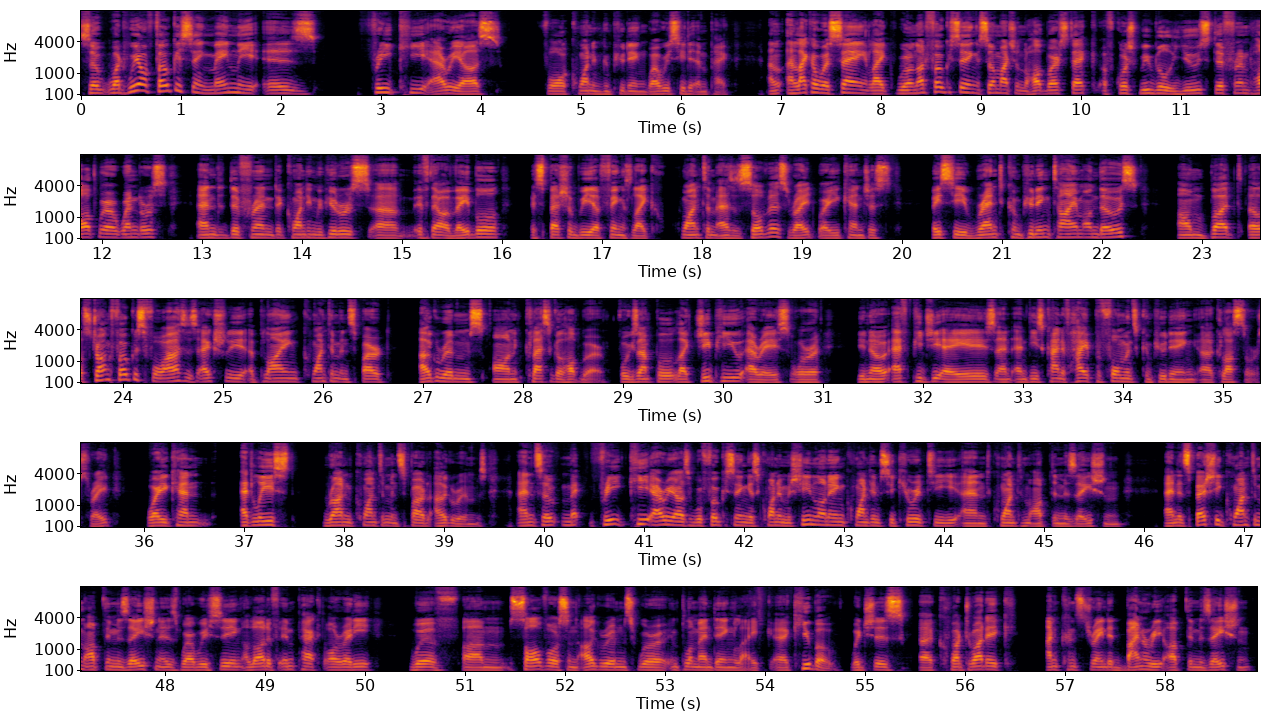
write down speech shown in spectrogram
So what we are focusing mainly is three key areas for quantum computing where we see the impact. And, and, like I was saying, like we're not focusing so much on the hardware stack. Of course, we will use different hardware vendors and different quantum computers uh, if they're available, especially via things like quantum as a service, right? Where you can just basically rent computing time on those. Um, but a strong focus for us is actually applying quantum inspired algorithms on classical hardware. For example, like GPU arrays or you know, FPGAs and, and these kind of high performance computing uh, clusters, right? Where you can at least run quantum inspired algorithms. And so three key areas we're focusing is quantum machine learning, quantum security, and quantum optimization. And especially quantum optimization is where we're seeing a lot of impact already with um, solvers and algorithms we're implementing like uh, QUBO, which is a quadratic unconstrained binary optimization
